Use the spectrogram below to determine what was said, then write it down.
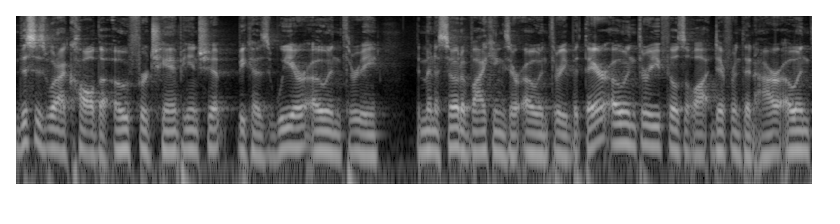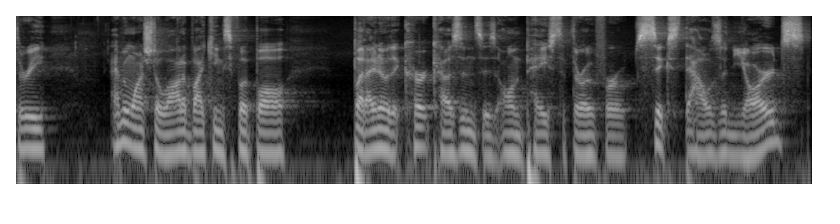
This is what I call the O for championship because we are 0 and 3. The Minnesota Vikings are 0 and 3, but their 0 and 3 feels a lot different than our 0 and 3. I haven't watched a lot of Vikings football, but I know that Kirk Cousins is on pace to throw for 6,000 yards.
